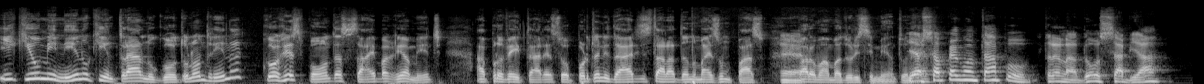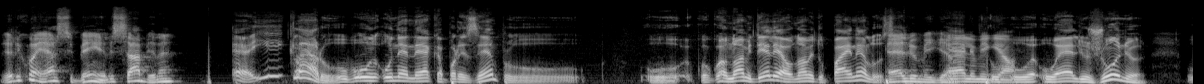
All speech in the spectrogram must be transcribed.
E que o menino que entrar no gol do Londrina corresponda, saiba realmente aproveitar essa oportunidade e estará dando mais um passo é. para o amadurecimento. E né? é só perguntar pro treinador Sabiá, ele conhece bem, ele sabe, né? É, e claro, o, o Neneca, por exemplo, o, o, o, nome dele é o nome do pai, né, Lúcio? Hélio Miguel. Hélio Miguel. O, o Hélio Júnior, o,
